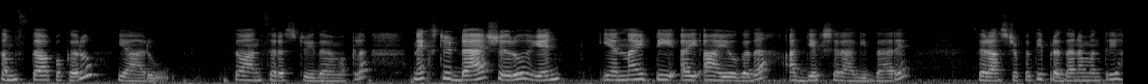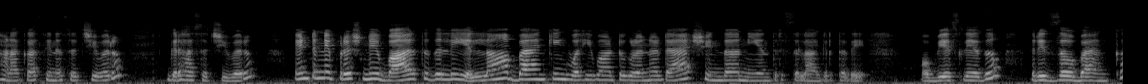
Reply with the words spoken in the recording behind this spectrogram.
ಸಂಸ್ಥಾಪಕರು ಯಾರು? ಸೊ ಆನ್ಸರ್ ಅಷ್ಟು ಇದಾವೆ ಮಕ್ಕಳ ನೆಕ್ಸ್ಟ್ ಡ್ಯಾಶರು N N I T I ಆಯೋಗದ ಅಧ್ಯಕ್ಷರಾಗಿದ್ದಾರೆ. ಸೊ ರಾಷ್ಟ್ರಪತಿ, ಪ್ರಧಾನಮಂತ್ರಿ, ಹಣಕಾಸಿನ ಸಚಿವರು, ಗೃಹ ಸಚಿವರು. ಎಂಟನೇ ಪ್ರಶ್ನೆ, ಭಾರತದಲ್ಲಿ ಎಲ್ಲ ಬ್ಯಾಂಕಿಂಗ್ ವಹಿವಾಟುಗಳನ್ನು ಡ್ಯಾಶ್ ಇಂದ ನಿಯಂತ್ರಿಸಲಾಗಿರ್ತದೆ. ಒಬ್ವಿಯಸ್ಲಿ ಅದು reserve bank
